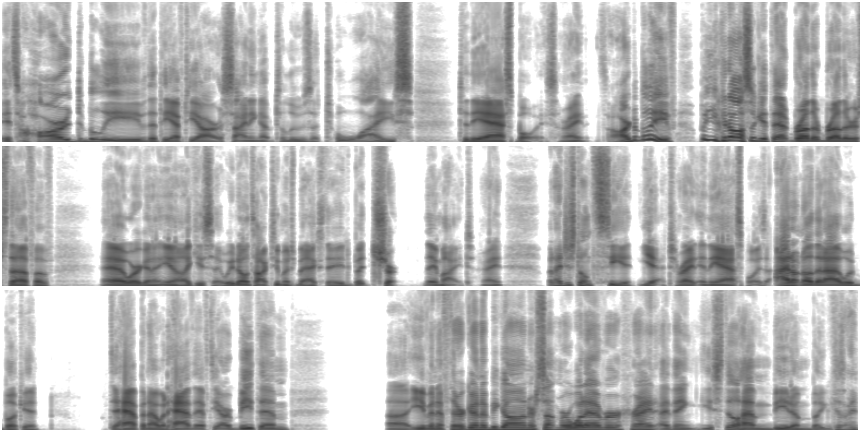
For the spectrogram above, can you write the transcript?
it's hard to believe that the FTR is signing up to lose a twice to the ass boys, right? It's hard to believe, but you could also get that brother brother stuff of, eh, we're gonna, you know, like you said, we don't talk too much backstage, but sure, they might, right? But I just don't see it yet, right? In the ass boys, I don't know that I would book it to happen. I would have the FTR beat them, uh, even if they're gonna be gone or something or whatever, right? I think you still haven't beat them, but because I,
